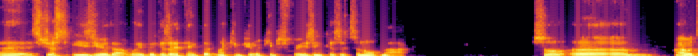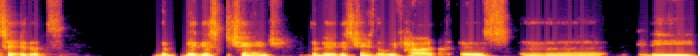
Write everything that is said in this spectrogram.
Uh, it's just easier that way because I think that my computer keeps freezing because it's an old Mac. So um, I would say that the biggest change, the biggest change that we've had is uh, the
